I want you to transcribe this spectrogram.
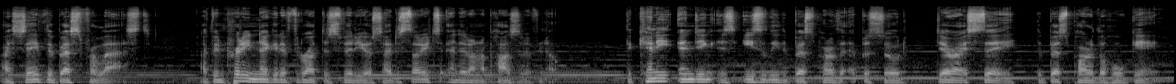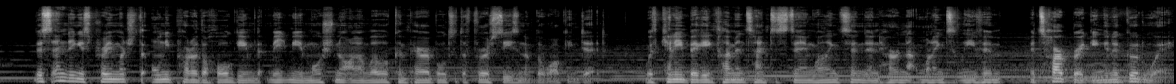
I saved the best for last. I've been pretty negative throughout this video, so I decided to end it on a positive note. The Kenny ending is easily the best part of the episode, dare I say, the best part of the whole game. This ending is pretty much the only part of the whole game that made me emotional on a level comparable to the first season of The Walking Dead. With Kenny begging Clementine to stay in Wellington and her not wanting to leave him, it's heartbreaking in a good way.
